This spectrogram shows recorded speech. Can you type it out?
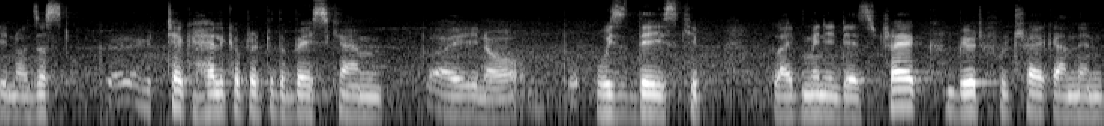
you know just take a helicopter to the base camp you know which they skip like many days trek beautiful trek and then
